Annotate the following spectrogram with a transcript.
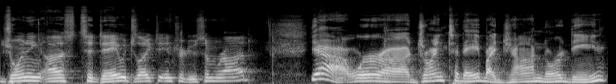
joining us today. Would you like to introduce him, Rod? Yeah, we're uh, joined today by John Nordine.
